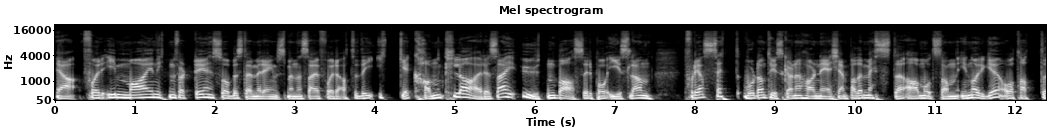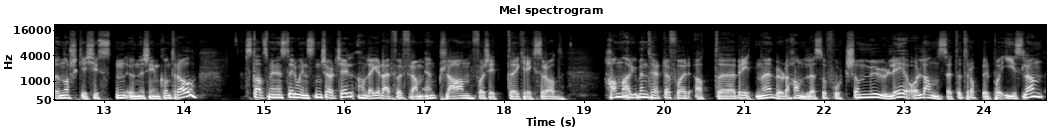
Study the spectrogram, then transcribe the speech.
Ja, for i mai 1940 så bestemmer engelskmennene seg for at de ikke kan klare seg uten baser på Island. For de har sett hvordan tyskerne har nedkjempa det meste av motstanden i Norge og tatt norskekysten under sin kontroll. Statsminister Winston Churchill legger derfor fram en plan for sitt eh, krigsråd. Han argumenterte for at eh, britene burde handle så fort som mulig og landsette tropper på Island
